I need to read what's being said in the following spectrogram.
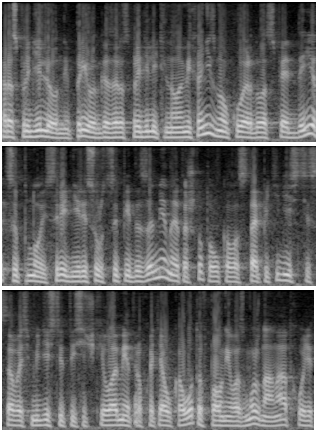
распределенный. Привод газораспределительного механизма у QR25DE цепной. Средний ресурс цепи до замены это что-то около 150-180 тысяч километров. Хотя у кого-то вполне возможно она отходит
